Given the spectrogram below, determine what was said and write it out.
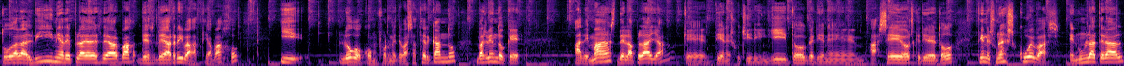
toda la línea de playa desde, desde arriba hacia abajo y luego conforme te vas acercando vas viendo que además de la playa, que tiene su chiringuito, que tiene aseos, que tiene todo, tienes unas cuevas en un lateral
